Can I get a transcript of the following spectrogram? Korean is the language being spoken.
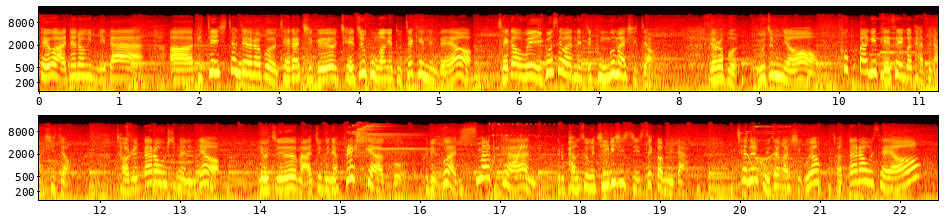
배우 안현홍입니다. 아, BTN 시청자 여러분, 제가 지금 제주 공항에 도착했는데요. 제가 왜 이곳에 왔는지 궁금하시죠? 여러분, 요즘요, 쿡방이 대세인 거 다들 아시죠? 저를 따라오시면은요, 요즘 아주 그냥 프레쉬하고, 그리고 아주 스마트한, 그리고 방송을 즐기실 수 있을 겁니다. 채널 고정하시고요. 저 따라오세요.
